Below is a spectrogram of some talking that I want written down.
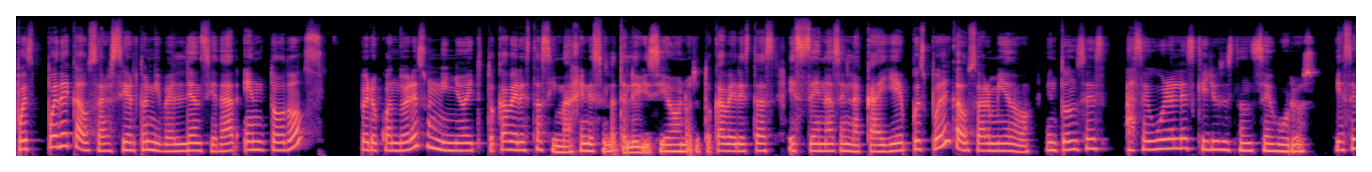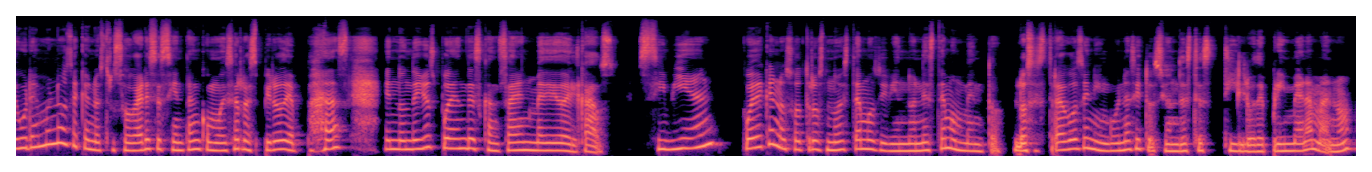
pues puede causar cierto nivel de ansiedad en todos, pero cuando eres un niño y te toca ver estas imágenes en la televisión o te toca ver estas escenas en la calle, pues puede causar miedo. Entonces, asegúrales que ellos están seguros y asegurémonos de que nuestros hogares se sientan como ese respiro de paz en donde ellos pueden descansar en medio del caos. Si bien puede que nosotros no estemos viviendo en este momento los estragos de ninguna situación de este estilo de primera mano,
